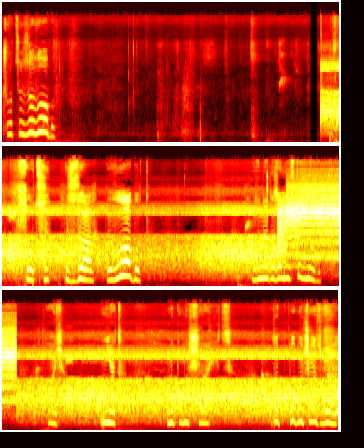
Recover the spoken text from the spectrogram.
Що це за робот? Що це за робот? Мені треба залізти в нього. Ай, нет. Не получается. Попробуй через верх.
